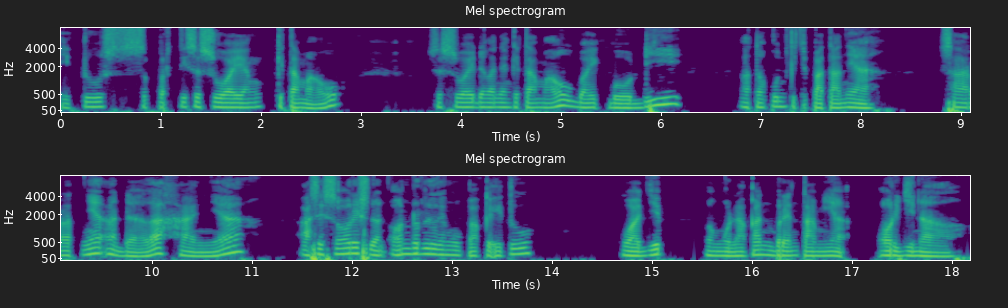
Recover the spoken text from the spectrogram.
itu seperti sesuai yang kita mau, sesuai dengan yang kita mau baik body ataupun kecepatannya. Syaratnya adalah hanya aksesoris dan underdeal yang lu pakai itu wajib menggunakan brand Tamiya original.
